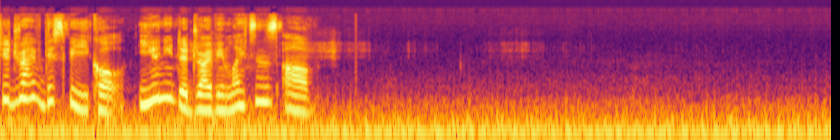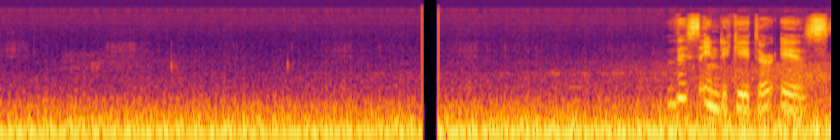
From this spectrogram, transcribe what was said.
To drive this vehicle, you need the driving license of This indicator is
